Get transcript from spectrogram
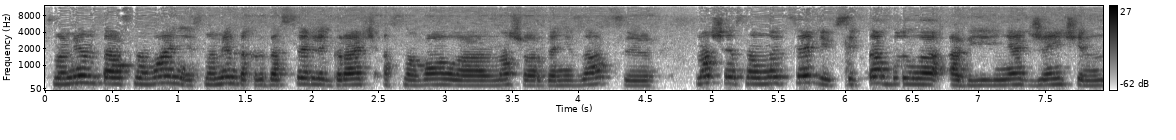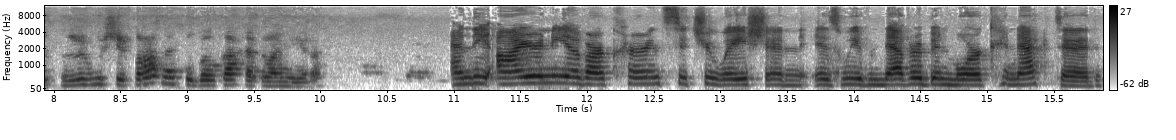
С момента основания, с момента, когда Салли Грач основала нашу организацию, нашей основной целью всегда было объединять женщин, живущих в разных уголках этого мира. And the irony of our current situation is we've never been more connected,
